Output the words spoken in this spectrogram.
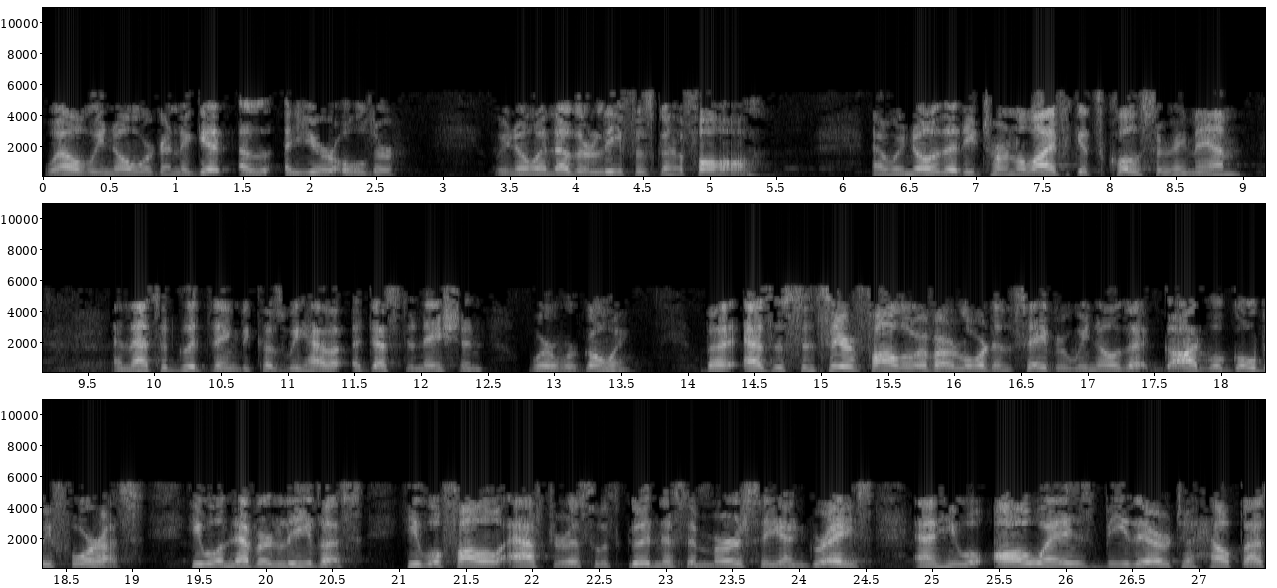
Well, we know we're going to get a, a year older. We know another leaf is going to fall. And we know that eternal life gets closer. Amen? Amen? And that's a good thing because we have a destination where we're going. But as a sincere follower of our Lord and Savior, we know that God will go before us. He will never leave us. He will follow after us with goodness and mercy and grace, and He will always be there to help us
